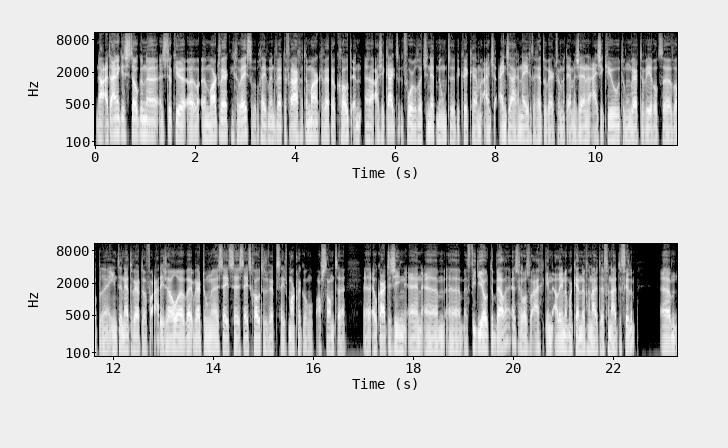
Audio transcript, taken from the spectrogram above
Nou, uiteindelijk is het ook een, eh, een stukje eh, een marktwerking geweest. Op een gegeven moment werd de vraag uit de markt werd ook groot. En eh, als je kijkt, het voorbeeld wat je net noemt, de QuickCam eind, eind jaren 90, hè, toen werkten we met MSN en ICQ. Toen werd de wereld wat internet werd, of ADSL werd, toen steeds, steeds groter. Dus het werd steeds makkelijker om op afstand elkaar te zien en ehm, ehm, video te bellen. Hè, zoals we eigenlijk in, alleen nog maar kenden vanuit de, vanuit de film. Ehm,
